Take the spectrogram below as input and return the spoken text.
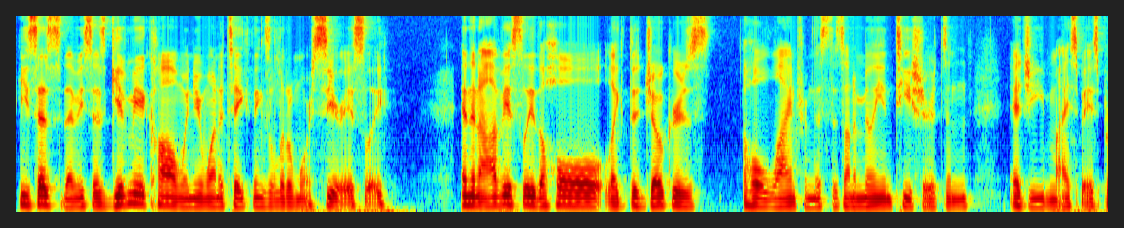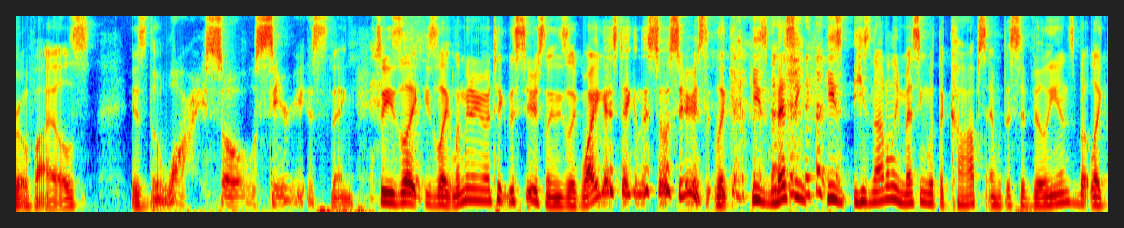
he says to them, he says, "Give me a call when you want to take things a little more seriously." And then obviously the whole like the Joker's whole line from this that's on a million T-shirts and edgy MySpace profiles is the "Why so serious?" thing. So he's like, he's like, "Let me know you want to take this seriously." And he's like, "Why are you guys taking this so seriously?" Like he's messing. He's he's not only messing with the cops and with the civilians, but like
